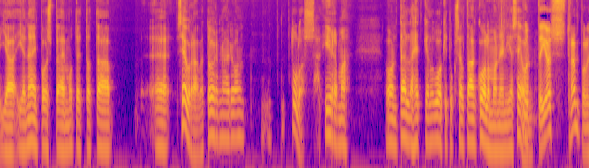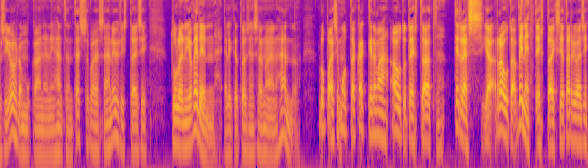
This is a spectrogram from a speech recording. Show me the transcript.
ja, ja näin poispäin, mutta tota, seuraava tornado on tulossa. Irma on tällä hetkellä luokitukseltaan kolmonen ja se on... Mutta jos Trump olisi johdonmukainen, niin hän tässä vaiheessa hän yhdistäisi tulen ja veden. Eli toisin sanoen hän lupaisi muuttaa kaikki nämä autotehtaat teräs- ja rauta venetehtaiksi ja tarjoaisi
